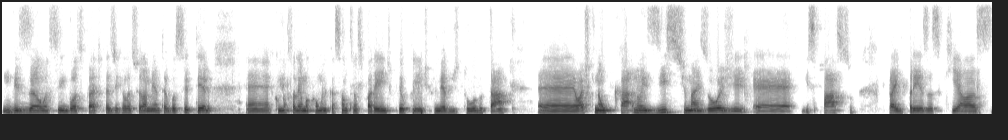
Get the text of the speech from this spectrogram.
visão, assim, boas práticas de relacionamento é você ter, é, como eu falei, uma comunicação transparente para o cliente primeiro de tudo, tá? É, eu acho que não, não existe mais hoje é, espaço para empresas que elas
